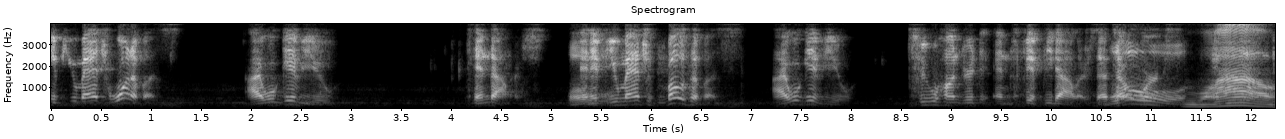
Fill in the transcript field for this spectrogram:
if you match one of us, I will give you ten dollars, and if you match both of us, I will give you two hundred and fifty dollars. That's how it works. wow.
